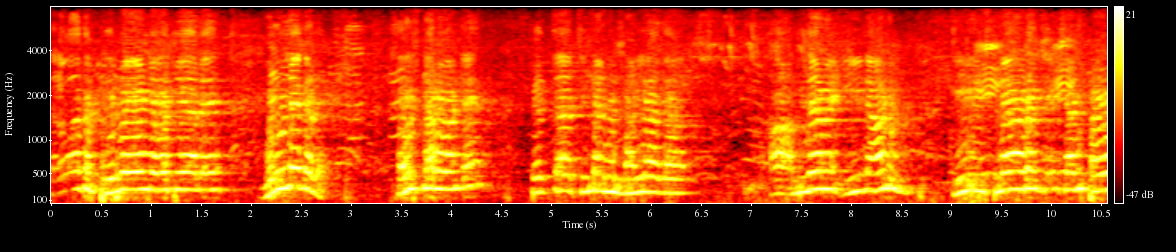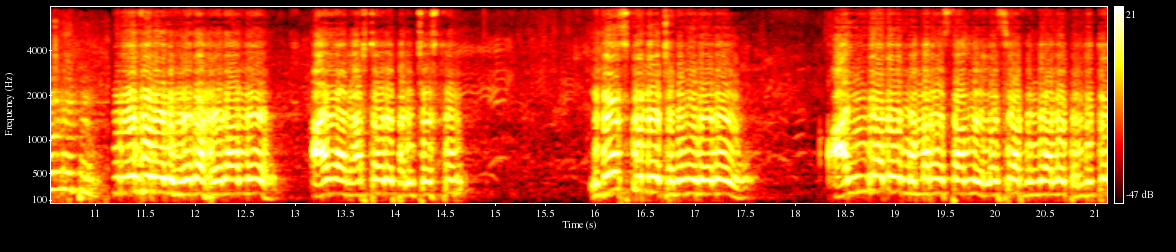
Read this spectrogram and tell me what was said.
తర్వాత ఇరవై ఏళ్ళు ఎవరు చేయాలి? గురువులే కదా. సంస్కారం అంటే పెద్ద చిన్న మర్యాద. ఆ అందరం ఈనాడు ఈ పిల్లగాడు దేశాన్ని పడవడతాడు రోజు నేను వివిధ హోదాల్లో ఆయా రాష్ట్రాల్లో పనిచేస్తూ ఇదే స్కూల్లో చదివి నేను ఆల్ ఇండియాలో నెంబర్ వన్ స్థానం ఎల్ఎస్సీ ఆఫ్ ఇండియాలో పొందుతూ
